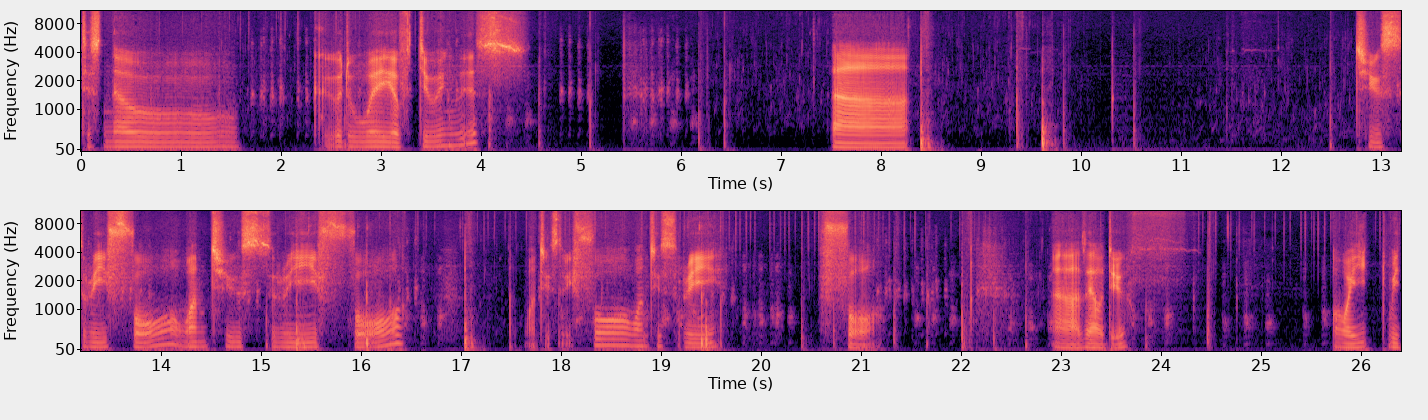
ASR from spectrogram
There's no good way of doing this. Uh, two, three, four. One, two, three, four. One, two, three, four. One, two, three, four. Uh, that'll do. Or we, we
